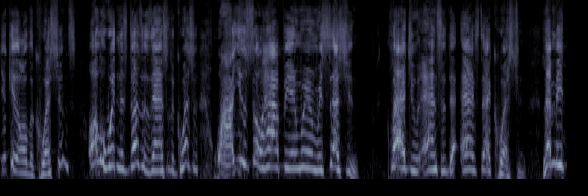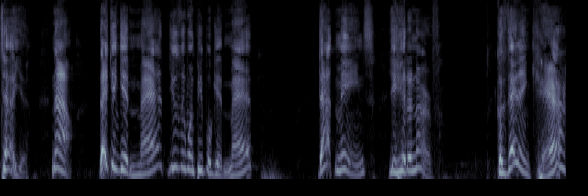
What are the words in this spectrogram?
you get all the questions. All the witness does is answer the question. Why are you so happy and we're in recession? Glad you answered the asked that question. Let me tell you. Now, they can get mad. Usually when people get mad, that means you hit a nerve. Because they didn't care.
